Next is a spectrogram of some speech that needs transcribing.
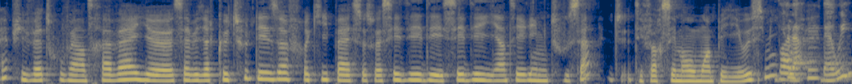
Et puis va trouver un travail, euh, ça veut dire que toutes les offres qui passent, ce soit CDD, CDI, intérim, tout ça, t'es forcément au moins payé au SMIC. Voilà, en fait. bah oui.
